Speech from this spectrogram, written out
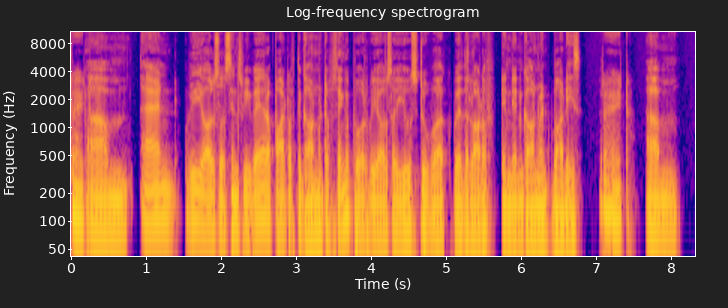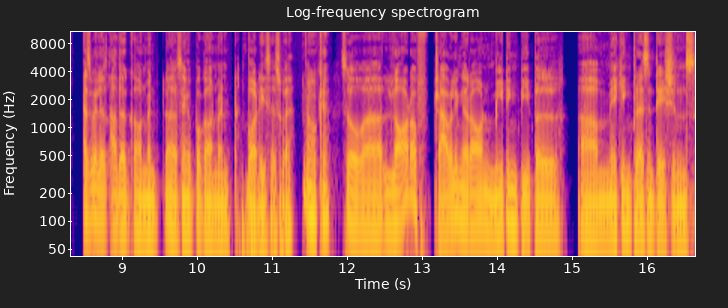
Right. Um, and we also, since we were a part of the government of Singapore, we also used to work with a lot of Indian government bodies. Right. um, as well as other government, uh, Singapore government bodies as well. Okay. So a lot of traveling around, meeting people, um, making presentations,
